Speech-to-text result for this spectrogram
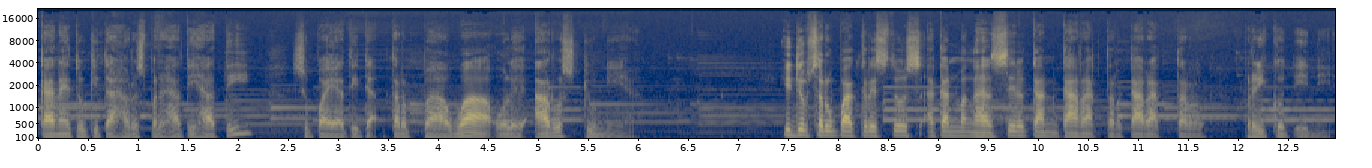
Karena itu kita harus berhati-hati supaya tidak terbawa oleh arus dunia. Hidup serupa Kristus akan menghasilkan karakter-karakter berikut ini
